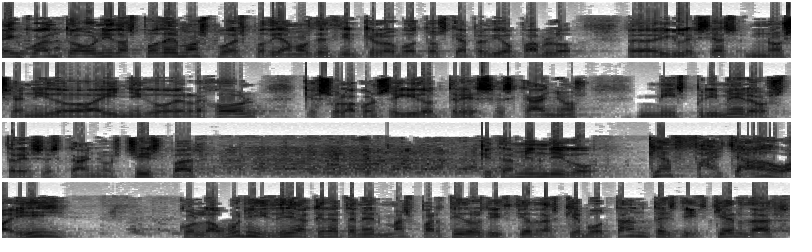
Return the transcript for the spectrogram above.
En cuanto a Unidos Podemos, pues podríamos decir que los votos que ha perdido Pablo eh, Iglesias no se han ido a Íñigo Errejón, que solo ha conseguido tres escaños, mis primeros tres escaños chispas, que también digo, ¿qué ha fallado ahí? Con la buena idea que era tener más partidos de izquierdas que votantes de izquierdas.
